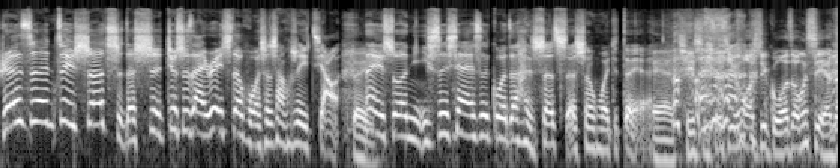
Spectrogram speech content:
人生最奢侈的事就是在瑞士的火车上睡觉。对那你说你是现在是过着很奢侈的生活就对了。哎，其实这句话是国中写的，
